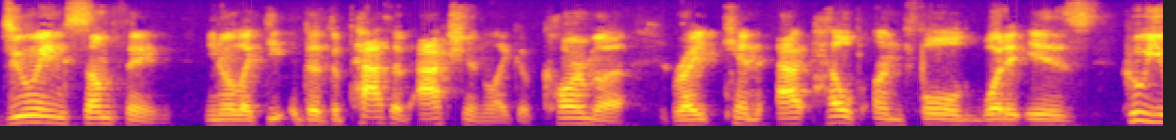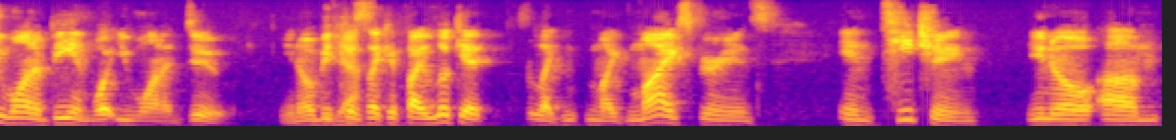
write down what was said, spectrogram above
doing something you know like the the, the path of action like of karma right can help unfold what it is who you want to be and what you want to do you know because yeah. like if i look at like like my experience in teaching, you know, um,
